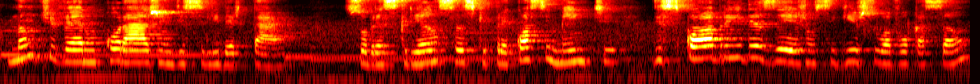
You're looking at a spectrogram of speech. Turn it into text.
não tiveram coragem de se libertar, sobre as crianças que precocemente descobrem e desejam seguir sua vocação,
